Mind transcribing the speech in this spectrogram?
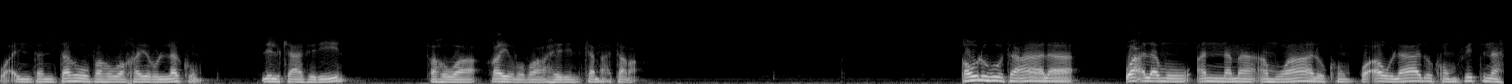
وإن تنتهوا فهو خير لكم للكافرين فهو غير ظاهر كما ترى. قوله تعالى واعلموا أنما أموالكم وأولادكم فتنة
